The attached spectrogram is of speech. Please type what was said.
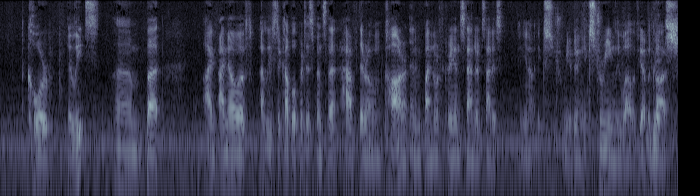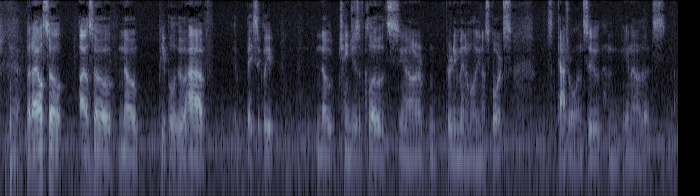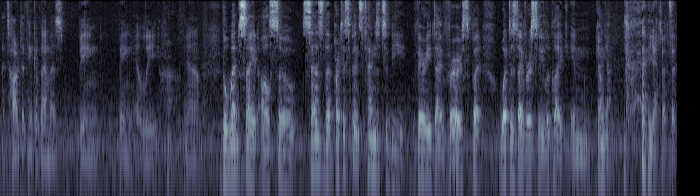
core elites, um, but I, I know of at least a couple of participants that have their own car, and by North Korean standards, that is you know ext- you're doing extremely well if you have a car. Rich. Yeah. But I also I also know people who have basically no changes of clothes. You know, are pretty minimal. You know, sports, casual and suit, and you know that's it's hard to think of them as being being elite. Yeah. The website also says that participants tend to be very diverse, but what does diversity look like in Pyongyang? yeah, that's a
